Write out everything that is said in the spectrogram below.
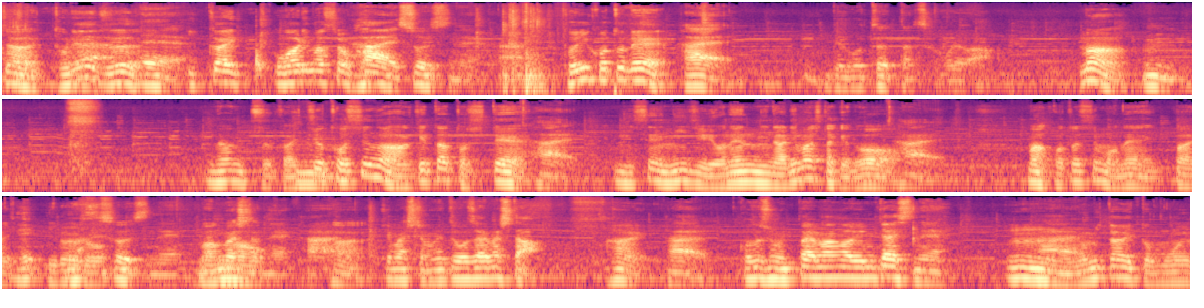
じゃあとりあえずええ。一回終わりましょうか、はいそうですね。ということではい、はい、どういうことだったんですかこれは。まうん。あなんつうか一応年が明けたとして、はい。2024年になりましたけど、はい。まあ今年もねいっぱいえいろいろそうですね。漫画をなりましたね。はい、はい。明けましておめでとうございました。はい、はい。今年もいっぱい漫画を読みたいですね。うんはい。読みたいと思う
